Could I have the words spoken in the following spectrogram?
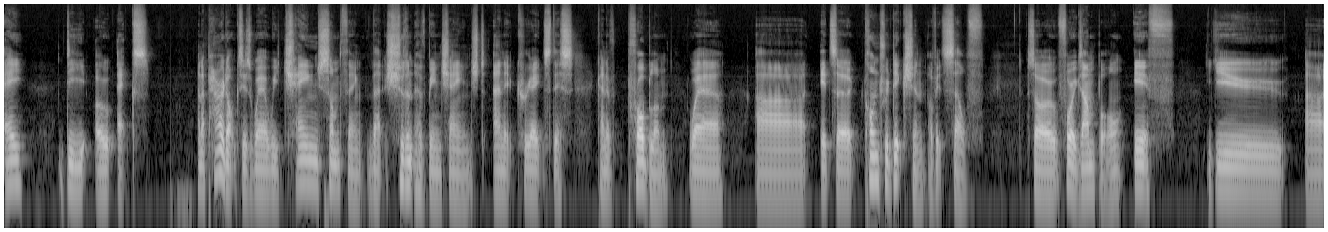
A D-O-X. And a paradox is where we change something that shouldn't have been changed, and it creates this kind of problem where uh, it's a contradiction of itself. So, for example, if you uh,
